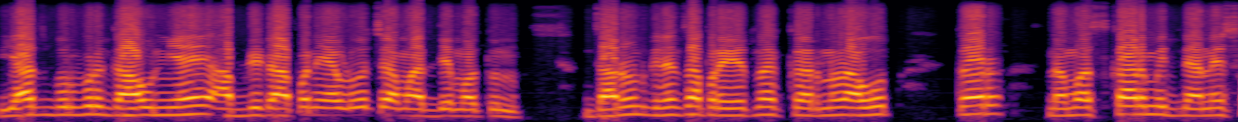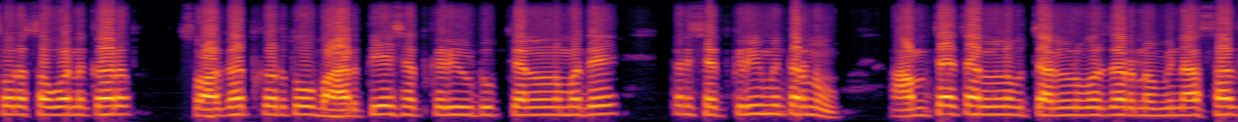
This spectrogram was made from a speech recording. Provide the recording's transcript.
याचबरोबर गावनिहाय अपडेट आपण या व्हिडिओच्या माध्यमातून जाणून घेण्याचा प्रयत्न करणार आहोत. तर नमस्कार मी ज्ञानेश्वर सवणकर स्वागत करतो भारतीय शेतकरी युट्यूब चॅनलमध्ये तर शेतकरी मित्रांनो आमच्या चॅनल चॅनलवर जर नवीन असाल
